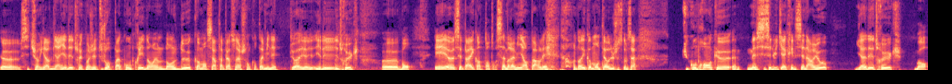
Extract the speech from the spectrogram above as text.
euh, si tu regardes bien, il y a des trucs, moi j'ai toujours pas compris dans, dans le 2 comment certains personnages sont contaminés. Tu vois, il y, a- il y a des trucs, euh, bon. Et euh, c'est pareil quand t'entends Sam Raimi en parler dans, dans les commentaires ou des choses comme ça, tu comprends que euh, même si c'est lui qui a écrit le scénario, il y a des trucs, bon,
